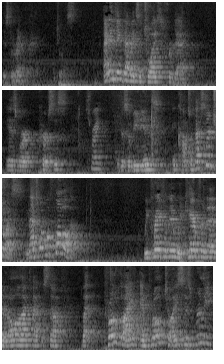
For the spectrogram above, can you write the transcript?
is the right choice. Anything that makes a choice for death is where curses That's right. and disobedience and consequence. That's their choice, and that's what will follow them. We pray for them, we care for them, and all that type of stuff. But pro-life and pro-choice is really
